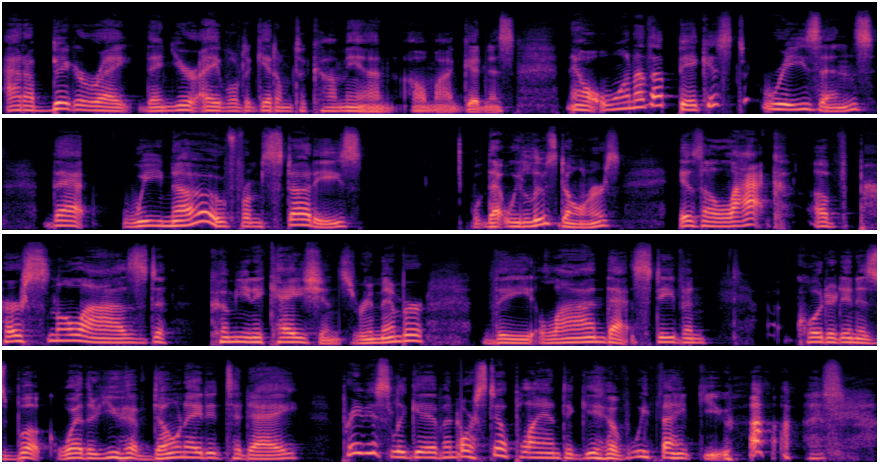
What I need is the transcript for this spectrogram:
at a bigger rate than you're able to get them to come in. Oh my goodness. Now, one of the biggest reasons that we know from studies that we lose donors is a lack of personalized communications. Remember the line that Steven quoted in his book whether you have donated today, previously given, or still plan to give, we thank you.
